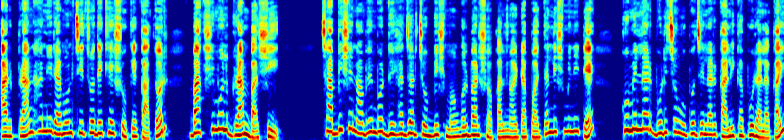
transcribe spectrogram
আর প্রাণহানির এমন চিত্র দেখে শোকে কাতর বাক্সিমূল গ্রামবাসী। ছাব্বিশে নভেম্বর দুই হাজার চব্বিশ মঙ্গলবার সকাল নয়টা পঁয়তাল্লিশ মিনিটে কুমিল্লার বুড়িচং উপজেলার কালিকাপুর এলাকায়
